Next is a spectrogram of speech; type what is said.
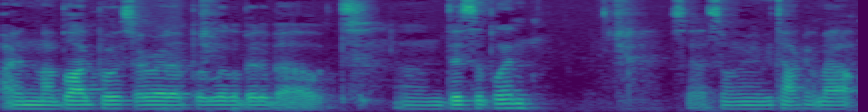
in my blog post, I wrote up a little bit about um, discipline. So, that's what I'm going to be talking about.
